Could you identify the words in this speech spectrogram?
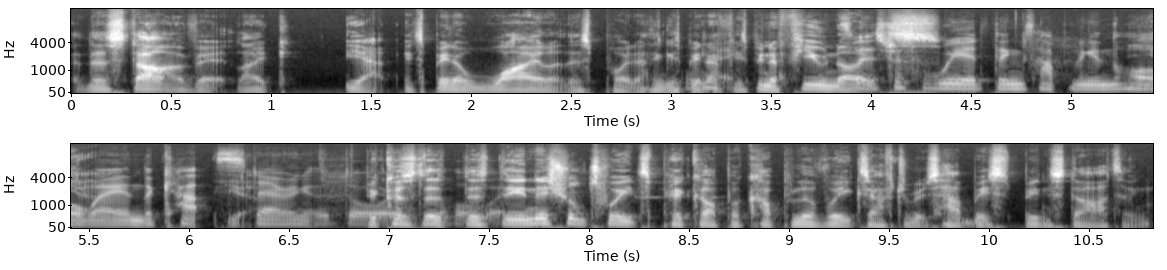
the start of it like yeah it's been a while at this point I think it's been a, it's been a few nights So it's just weird things happening in the hallway and the cat Yeah. staring at the door. because the, into the, the initial tweets pick up a couple of weeks after it's, hab- it's been starting.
